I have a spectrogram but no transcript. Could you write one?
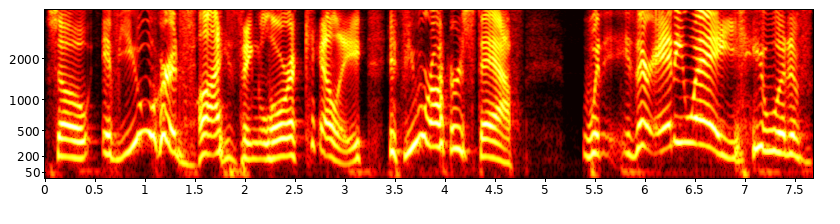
So if you were advising Laura Kelly, if you were on her staff, would is there any way you would have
